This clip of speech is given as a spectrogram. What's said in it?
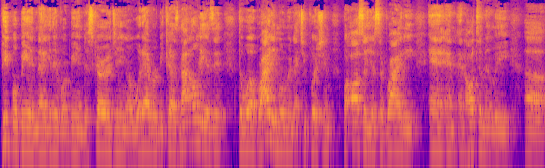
people being negative or being discouraging or whatever because not only is it the Wellbriety movement that you're pushing but also your sobriety and and, and ultimately uh,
